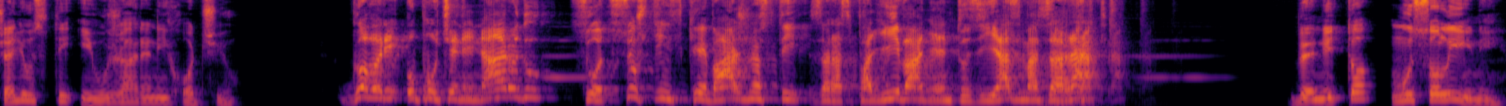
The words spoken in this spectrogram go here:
čeljusti i užarenih očiju. Govori upućeni narodu su od suštinske važnosti za raspaljivanje entuzijazma za rat. Benito Mussolini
